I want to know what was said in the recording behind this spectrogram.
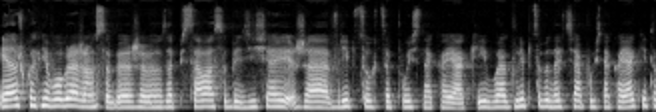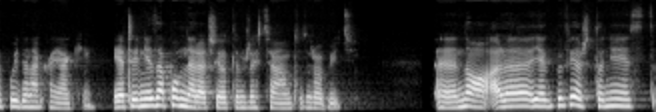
Ja na przykład nie wyobrażam sobie, żebym zapisała sobie dzisiaj, że w lipcu chcę pójść na kajaki, bo jak w lipcu będę chciała pójść na kajaki, to pójdę na kajaki. Ja czyli nie zapomnę raczej o tym, że chciałam to zrobić. E, no, ale jakby wiesz, to nie jest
